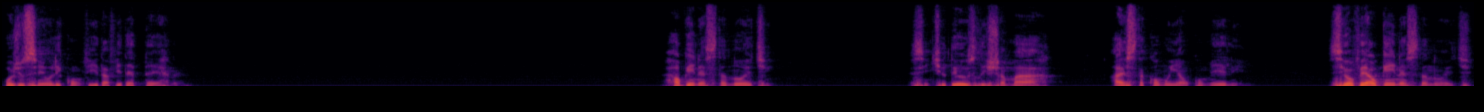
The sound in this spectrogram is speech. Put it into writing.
Hoje o Senhor lhe convida à vida eterna. Alguém nesta noite sentiu Deus lhe chamar a esta comunhão com Ele? Se houver alguém nesta noite,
